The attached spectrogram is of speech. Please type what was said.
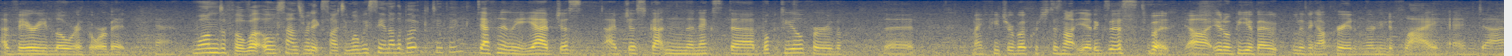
a very low Earth orbit. Yeah. Wonderful. Well, it all sounds really exciting. Will we see another book? Do you think? Definitely. Yeah, I've just I've just gotten the next uh, book deal for the, the my future book, which does not yet exist, but uh, it'll be about living off grid and learning to fly and uh,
